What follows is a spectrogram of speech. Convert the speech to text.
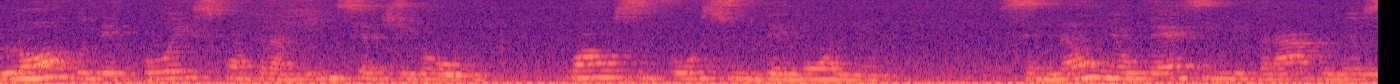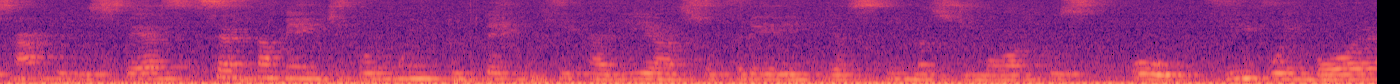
Logo depois contra mim se atirou, qual se fosse um demônio. Se não me houvessem livrado meus rápidos pés, certamente por muito tempo ficaria a sofrer entre as rimas de mortos, ou vivo embora,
